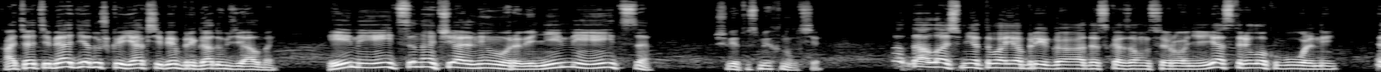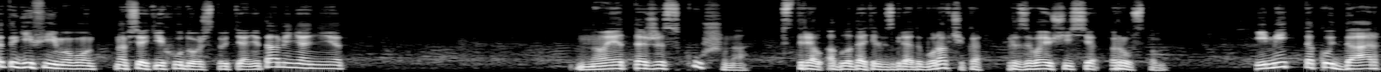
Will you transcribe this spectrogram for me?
Хотя тебя, дедушка, я к себе в бригаду взял бы. Имеется начальный уровень, имеется. Швед усмехнулся. «Отдалась мне твоя бригада», — сказал он с иронией. «Я стрелок вольный. Это Гефимов он на всякие художества тянет, а меня нет». «Но это же скучно», — встрял обладатель взгляда буравчика, призывающийся Рустом. «Иметь такой дар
